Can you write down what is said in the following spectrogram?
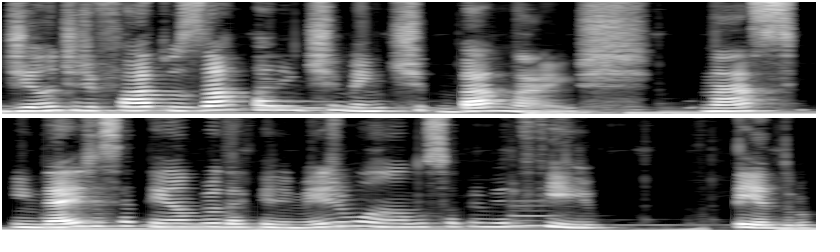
diante de fatos aparentemente banais. Nasce em 10 de setembro daquele mesmo ano seu primeiro filho, Pedro.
